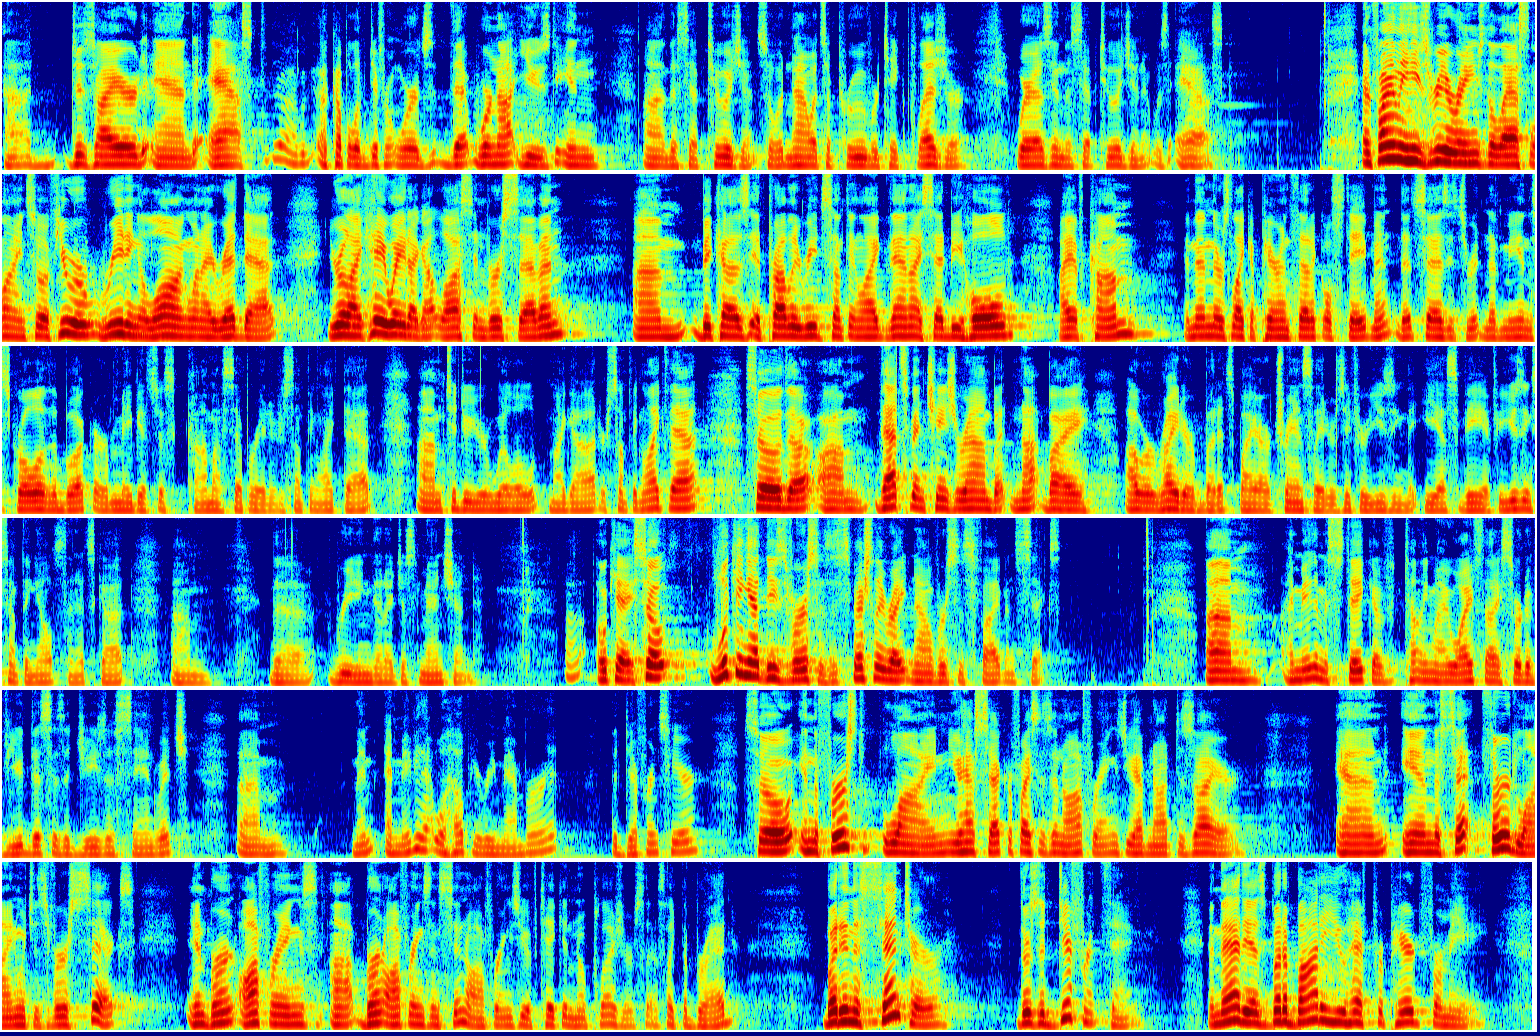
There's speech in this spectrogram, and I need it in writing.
uh, desired and asked, uh, a couple of different words that were not used in uh, the Septuagint. So now it's approve or take pleasure, whereas in the Septuagint it was ask. And finally, he's rearranged the last line. So if you were reading along when I read that, you were like, hey, wait, I got lost in verse 7. Um, because it probably reads something like, Then I said, Behold, I have come. And then there's like a parenthetical statement that says it's written of me in the scroll of the book, or maybe it's just comma separated or something like that, um, to do your will, oh my God, or something like that. So the, um, that's been changed around, but not by our writer, but it's by our translators if you're using the ESV. If you're using something else, then it's got um, the reading that I just mentioned. Uh, okay, so looking at these verses, especially right now, verses 5 and 6, um, I made a mistake of telling my wife that I sort of viewed this as a Jesus sandwich. Um, and maybe that will help you remember it, the difference here. So, in the first line, you have sacrifices and offerings you have not desired. And in the third line, which is verse 6, in burnt offerings, uh, burnt offerings and sin offerings, you have taken no pleasure. So that's like the bread. But in the center, there's a different thing. And that is, but a body you have prepared for me.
